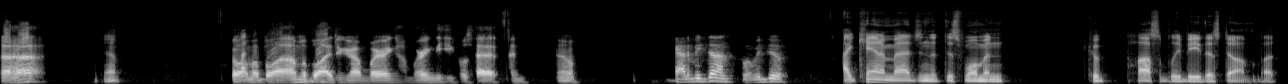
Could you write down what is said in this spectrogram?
uh huh. Yep. So I'm obli- I'm obliging her. I'm wearing I'm wearing the Eagles hat, and you know, Got to be done. That's what we do. I can't imagine that this woman could possibly be this dumb, but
